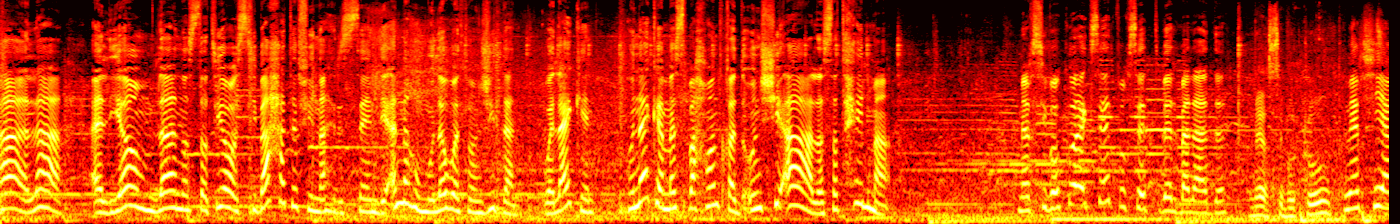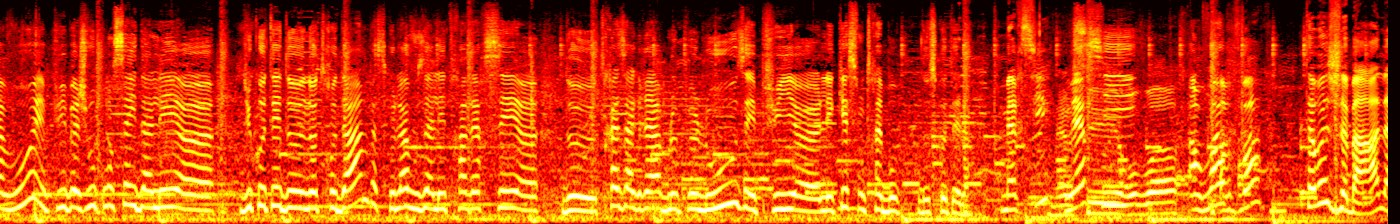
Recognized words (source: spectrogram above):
آه لا اليوم لا نستطيع السباحة في نهر السين لأنه ملوث جدا ولكن هناك مسبح قد أنشئ على سطح الماء Merci beaucoup Axel pour cette belle balade. Merci beaucoup. Merci à vous. Et puis ben, je vous conseille d'aller euh, du côté de Notre-Dame parce que là vous allez traverser euh, de très agréables pelouses et puis euh, les quais sont très beaux de ce côté-là. Merci. Merci. Au revoir. Au revoir. Au revoir. توجب على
